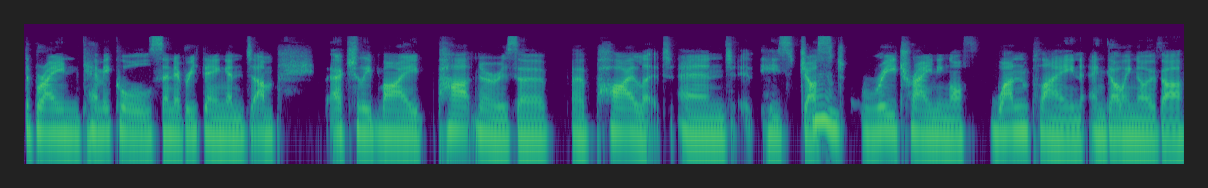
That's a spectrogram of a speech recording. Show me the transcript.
the brain chemicals and everything. And um, actually, my partner is a a pilot and he's just mm. retraining off one plane and going over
